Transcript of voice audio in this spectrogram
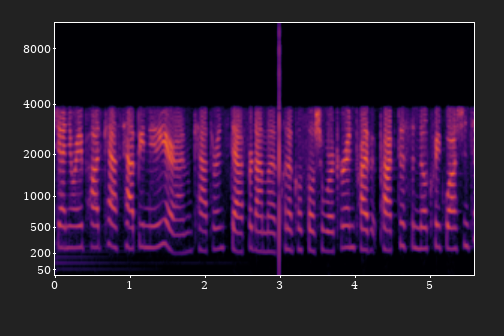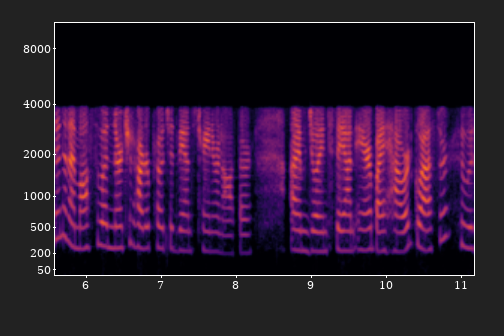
January podcast. Happy New Year. I'm Catherine Stafford. I'm a clinical social worker in private practice in Mill Creek, Washington, and I'm also a Nurtured Heart Approach advanced trainer and author. I'm joined today on air by Howard Glasser, who is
